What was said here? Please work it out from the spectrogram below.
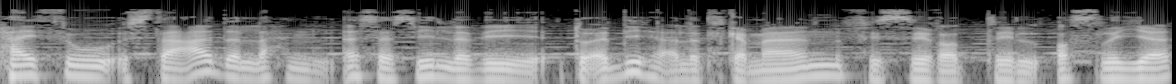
حيث استعاد اللحن الأساسي الذي تؤديه آلة الكمان في الصيغة الأصلية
